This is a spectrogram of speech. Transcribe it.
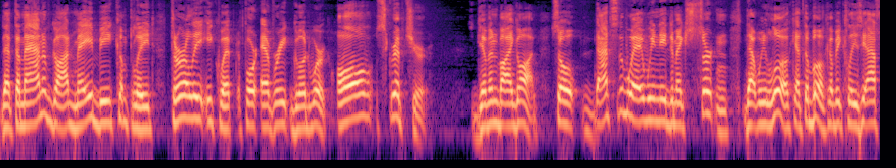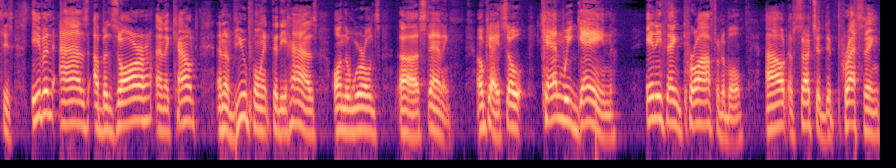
that the man of God may be complete, thoroughly equipped for every good work. All scripture is given by God. So that's the way we need to make certain that we look at the book of Ecclesiastes, even as a bizarre an account and a viewpoint that he has on the world's uh, standing. Okay, so can we gain anything profitable out of such a depressing,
